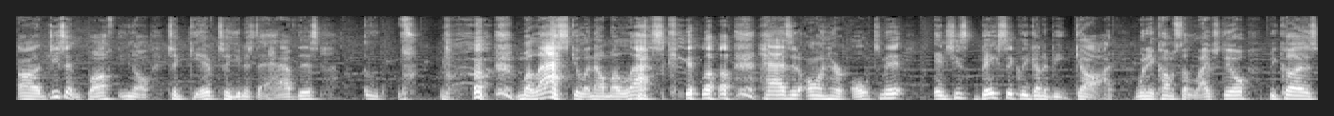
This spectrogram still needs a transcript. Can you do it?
uh, decent buff, you know, to give to units that have this. Melascula, now Melascula has it on her ultimate, and she's basically going to be God when it comes to lifesteal, because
